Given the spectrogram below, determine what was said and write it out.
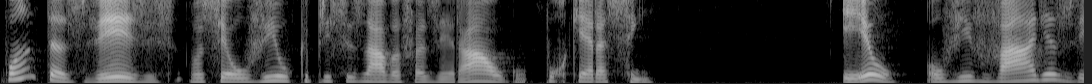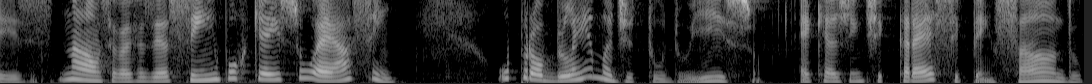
Quantas vezes você ouviu que precisava fazer algo porque era assim? Eu ouvi várias vezes. Não, você vai fazer assim porque isso é assim. O problema de tudo isso é que a gente cresce pensando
